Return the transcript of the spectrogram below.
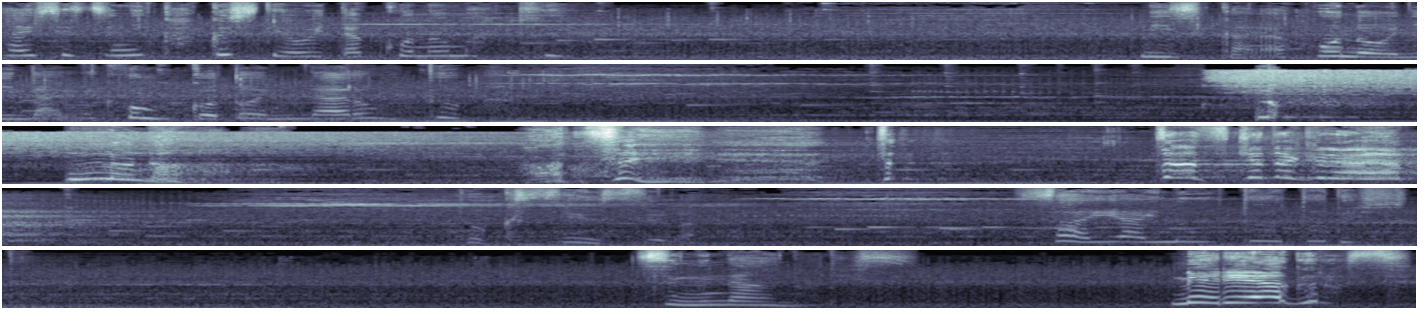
大切に隠しておいたこの薪。を自ら炎に投げ込むことになろうと。はなんだ？熱い。た助けてくれ！トクセウスは最愛の弟でした。償うのです。メレアグロス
